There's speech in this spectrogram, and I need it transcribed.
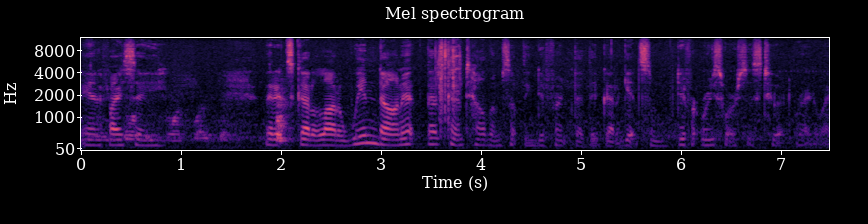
And if I say that it's got a lot of wind on it, that's going to tell them something different, that they've got to get some different resources to it right away.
